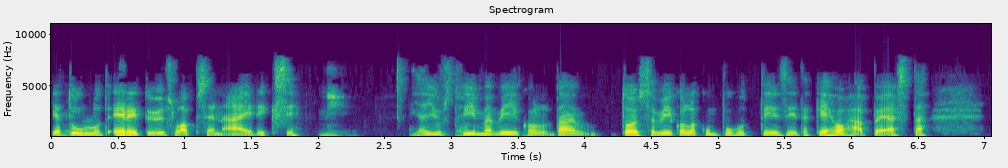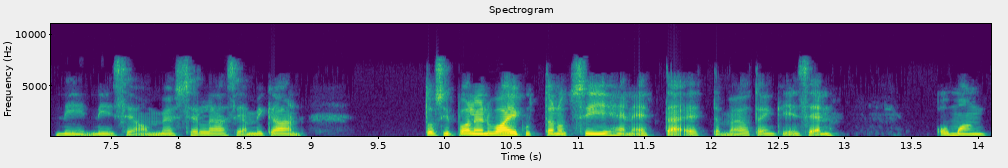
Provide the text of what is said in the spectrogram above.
ja niin. tullut erityislapsen äidiksi. Niin. Ja just viime viikolla, tai toissa viikolla, kun puhuttiin siitä kehohäpeästä, niin, niin se on myös sellainen asia, mikä on tosi paljon vaikuttanut siihen, että, että mä jotenkin sen oman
